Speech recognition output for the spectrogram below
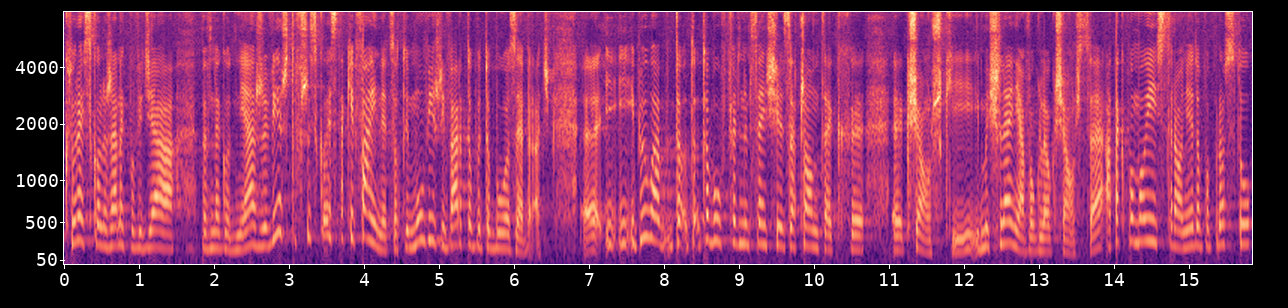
Któraś z koleżanek powiedziała pewnego dnia, że wiesz, to wszystko jest takie fajne, co ty mówisz i warto by to było zebrać. E, I, i, i była, to, to, to był w pewnym sensie zaczątek e, e, książki i myślenia w ogóle o książce, a tak po mojej stronie to po prostu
